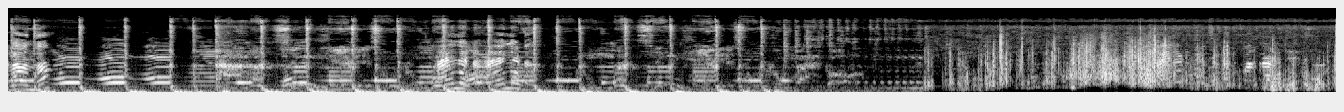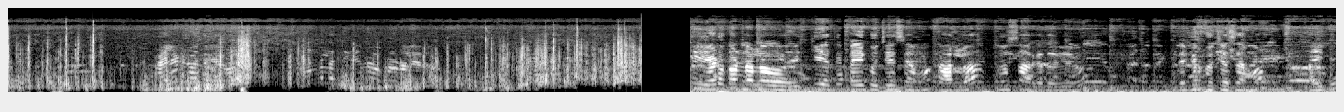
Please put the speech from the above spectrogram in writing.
ఎలా ఉందో? హైలైట్ హైలైట్ హైలైట్ చూసినట్టు మాత్రానికి హైలైట్గా ఉంది view. కొండల దిగినా పర్వాలేదు. ఈ ఏడుకొండలో ఎక్కి అయితే పైకి వచ్చేసాము కార్లో. చూస్తున్నారు కదా వ్యూ దగ్గరకు వచ్చేసాము పైకి.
